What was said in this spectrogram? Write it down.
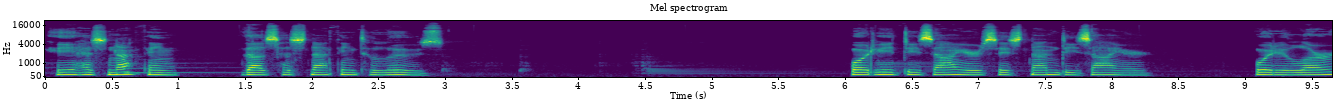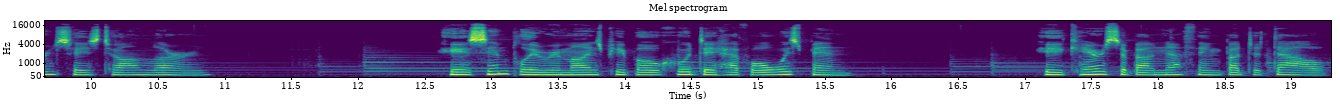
He has nothing, thus has nothing to lose. What he desires is non desire. What he learns is to unlearn. He simply reminds people who they have always been. He cares about nothing but the Tao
